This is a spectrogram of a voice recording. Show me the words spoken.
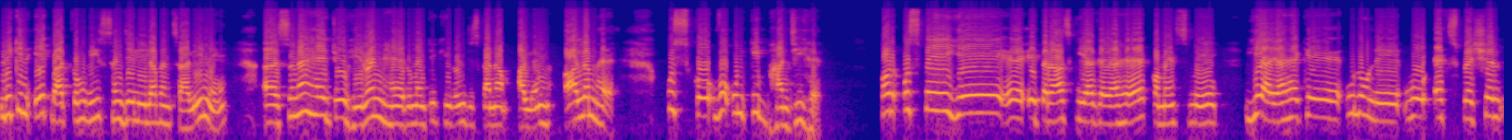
लेकिन एक बात कहूँगी संजय लीला बंसाली ने आ, सुना है जो हीरोइन है रोमांटिक हीरोइन जिसका नाम आलम आलम है उसको वो उनकी भांजी है। और उस पे ये एतराज़ किया गया है कमेंट्स में। ये आया है कि उन्होंने वो एक्सप्रेशन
